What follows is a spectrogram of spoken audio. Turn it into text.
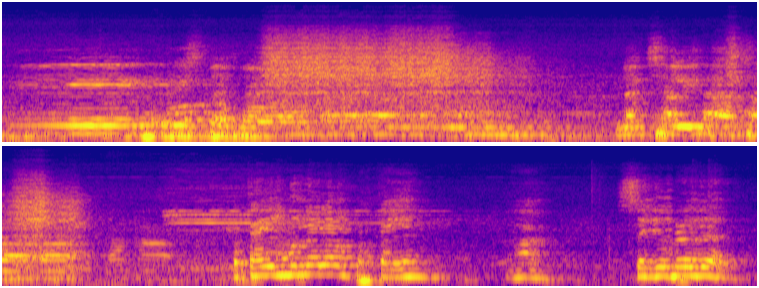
si Cristo po ay talagang nagsalita sa Patayin mo na lang, patayin. Ha? Sige, brother.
